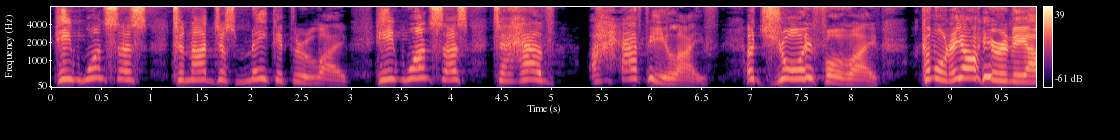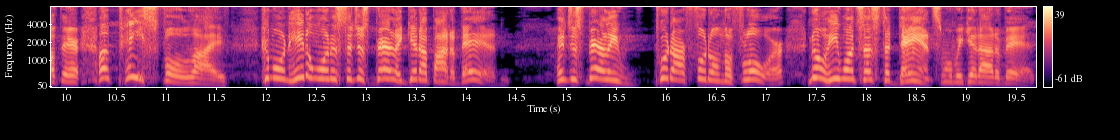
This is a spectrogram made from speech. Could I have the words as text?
He wants us to not just make it through life. He wants us to have a happy life, a joyful life. Come on, are y'all hearing me out there? A peaceful life. Come on, he don't want us to just barely get up out of bed and just barely put our foot on the floor. No, he wants us to dance when we get out of bed.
